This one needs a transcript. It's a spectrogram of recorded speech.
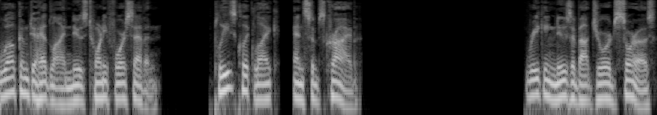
Welcome to Headline News 24/7. Please click like and subscribe. Reeking news about George Soros.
